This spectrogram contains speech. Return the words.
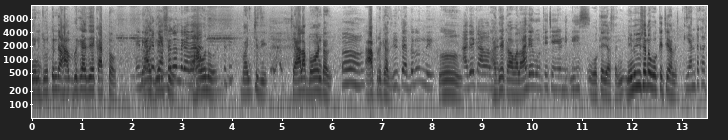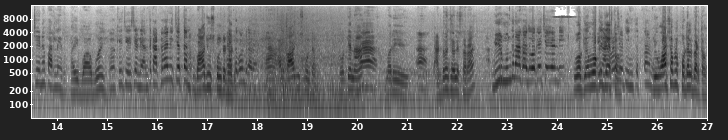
నేను చూస్తుంటే ఆఫ్రికా అదే కట్టం. అవును. మంచిది. చాలా బాగుంటది. ఆఫ్రికాది. ఇది పెద్దగా ఉంది. అదే కావాలి? అదే కావాలా? అదే ఓకే చేయండి ప్లీజ్. ఓకే చేస్తాను. నేను చూసాను ఓకే చేయాలి. ఎంత ఖర్చు అయినా పర్లేదు. అయ్యి బాబోయ్. ఓకే చేసేయండి. ఎంత కట్టమని ఇచ్చేస్తాను. బాగా చూసుకుంటాడు కదా? అది బాగా చూసుకుంటాడు. ఓకేనా. మరి అడ్వాన్స్ ఏమైనా ఇస్తారా? మీరు ముందు నాకు అది ఓకే చేయండి. ఓకే ఓకే చేస్తాం. మీ వాట్సాప్లో ఫోటోలు పెడతాం.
